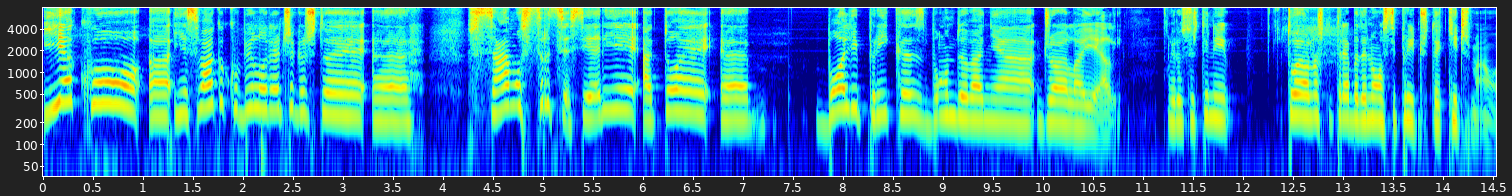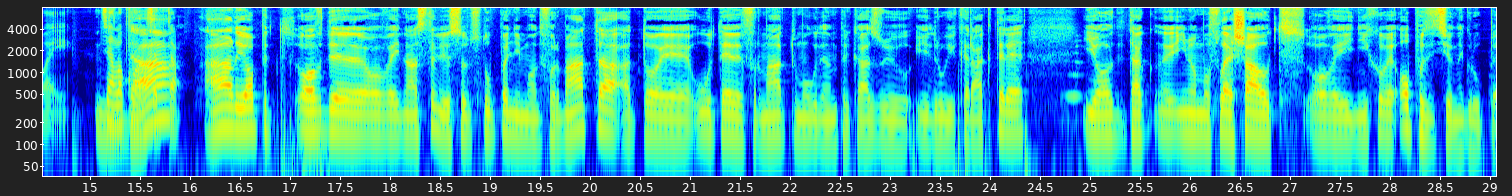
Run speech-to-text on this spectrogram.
Iako a, je svakako bilo nečega što je a, samo srce serije, a to je a, bolji prikaz bondovanja Joela i Ellie. Jer u suštini to je ono što treba da nosi priču, to je kičma ovaj, celog da, koncepta. Ali opet ovde ovaj, nastavljaju se odstupanjima od formata, a to je u TV formatu mogu da nam prikazuju i drugi karaktere i ovde tako, imamo flash out ovaj, njihove opozicione grupe.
